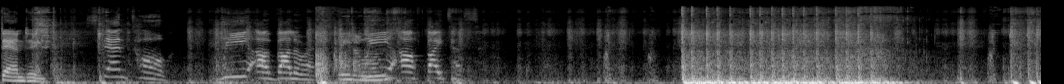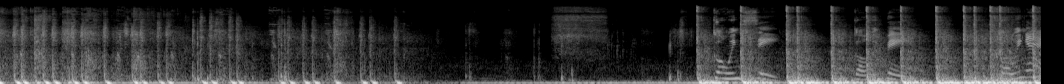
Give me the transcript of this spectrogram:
Standing. Stand tall. We are Valorant. We are fighters. Going C. Going B. Going A.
